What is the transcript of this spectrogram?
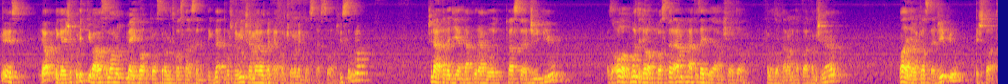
Kész. Ja, igen, és akkor itt kiválasztanom, hogy melyik a cluster, amit használni szeretnék. De most még nincsen, mert az be kell kapcsolnom egy cluster, szóval visszaugrok. Csináltam egy ilyet már korábban, hogy cluster GPU. Az alap, volt egy alap clusterem, hát az egyre elhasolt a feladatnál, amit akartam csinálni. Van egy olyan cluster GPU, és start.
